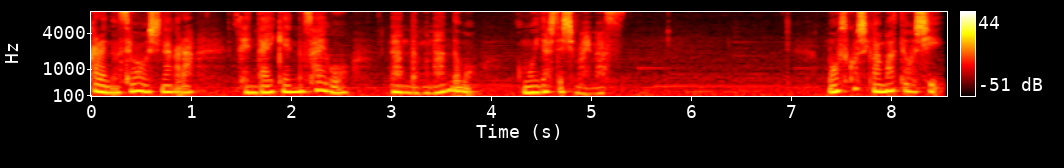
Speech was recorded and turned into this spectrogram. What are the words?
彼の世話をしながら仙台犬の最後を何度も何度も思い出してしまいます。もう少し頑張ってほしい。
